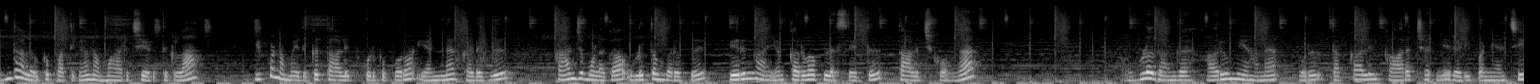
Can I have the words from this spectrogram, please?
இந்த அளவுக்கு பார்த்திங்கன்னா நம்ம அரைச்சி எடுத்துக்கலாம். இப்போ நம்ம இதுக்கு தாளிப்பு கொடுக்க போகிறோம் எண்ணெய் கடுகு காஞ்ச மிளகா உளுத்தம்பருப்பு பெருங்காயம் கருவேப்பிலை சேர்த்து தாளிச்சுக்கோங்க. அவ்வளோதாங்க. அருமையான ஒரு தக்காளி கார சட்னி ரெடி பண்ணியாச்சு.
